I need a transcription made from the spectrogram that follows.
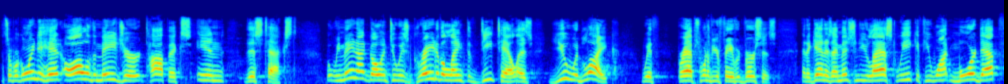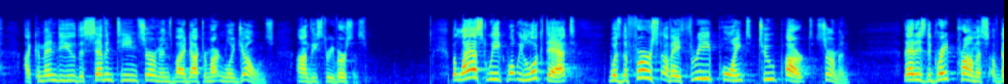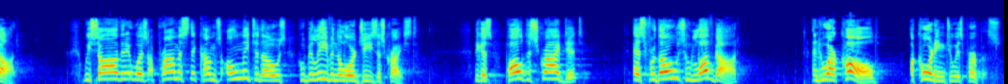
And so we're going to hit all of the major topics in this text, but we may not go into as great of a length of detail as you would like with perhaps one of your favorite verses. And again, as I mentioned to you last week, if you want more depth, I commend to you the 17 sermons by Dr. Martyn Lloyd-Jones on these three verses. But last week, what we looked at was the first of a three point, two part sermon. That is the great promise of God. We saw that it was a promise that comes only to those who believe in the Lord Jesus Christ. Because Paul described it as for those who love God and who are called according to his purpose.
